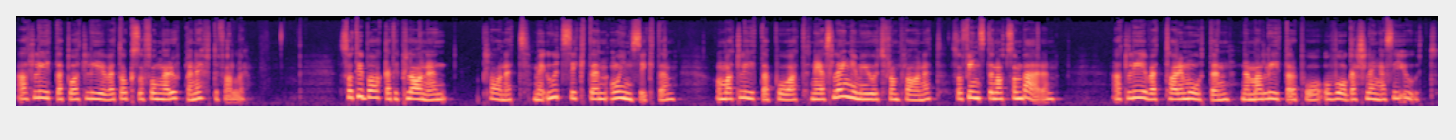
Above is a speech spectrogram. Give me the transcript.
Att lita på att livet också fångar upp en efterfalle. Så tillbaka till planen, planet med utsikten och insikten Om att lita på att när jag slänger mig ut från planet så finns det något som bär en. Att livet tar emot en när man litar på och vågar slänga sig ut.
